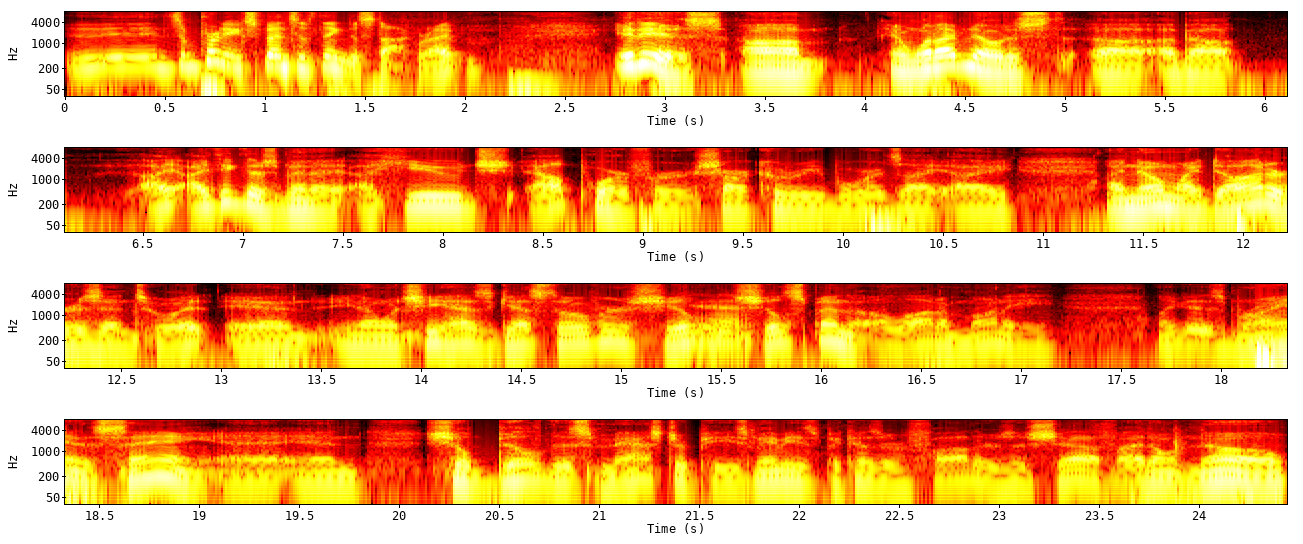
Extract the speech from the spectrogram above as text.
it's a pretty expensive thing to stock, right? It is. Um, and what I've noticed uh, about, I, I think there's been a, a huge outpour for charcuterie boards. I, I, I know my daughter is into it, and you know when she has guests over, she'll Yeah. she'll spend a lot of money, like as Bryan is saying, and, and she'll build this masterpiece. Maybe it's because her father's a chef. I don't know.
